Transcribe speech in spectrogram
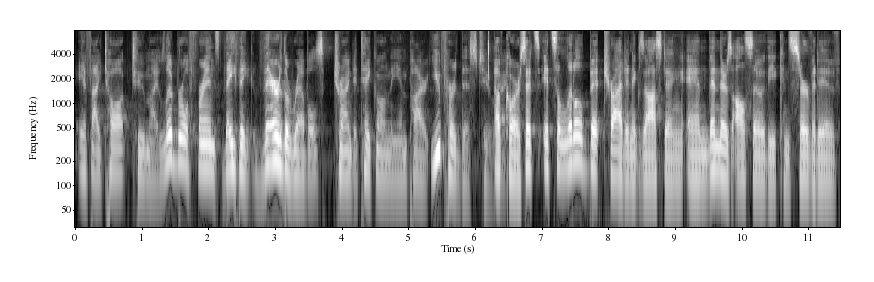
If I talk to my liberal friends, they think they're the rebels trying to take on the Empire. You've heard this too. Right? Of course. It's it's a little bit tried and exhausting. And then there's also the conservative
